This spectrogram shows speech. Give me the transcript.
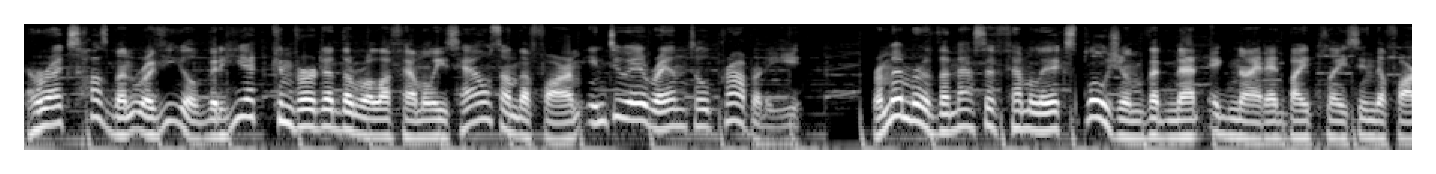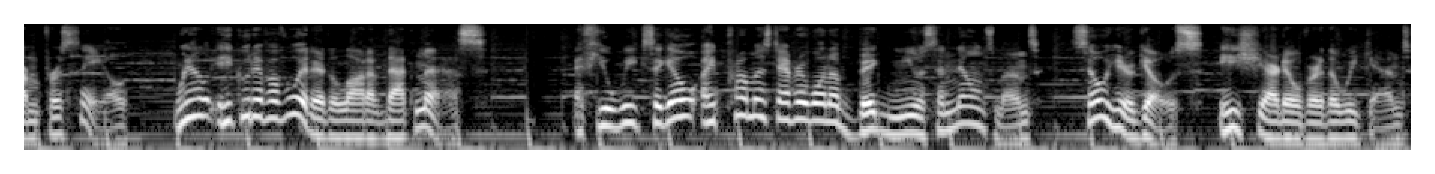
Her ex-husband revealed that he had converted the Roloff family's house on the farm into a rental property. Remember the massive family explosion that Matt ignited by placing the farm for sale? Well, he could have avoided a lot of that mess. A few weeks ago, I promised everyone a big news announcement, so here goes, he shared over the weekend.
